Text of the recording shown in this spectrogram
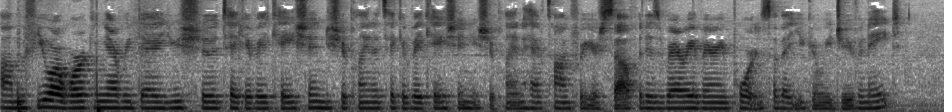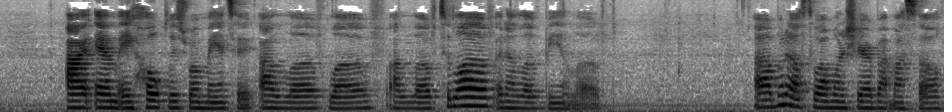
Um, if you are working every day, you should take a vacation. You should plan to take a vacation. You should plan to have time for yourself. It is very, very important so that you can rejuvenate. I am a hopeless romantic. I love love. I love to love, and I love being loved. Uh, what else do I want to share about myself?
